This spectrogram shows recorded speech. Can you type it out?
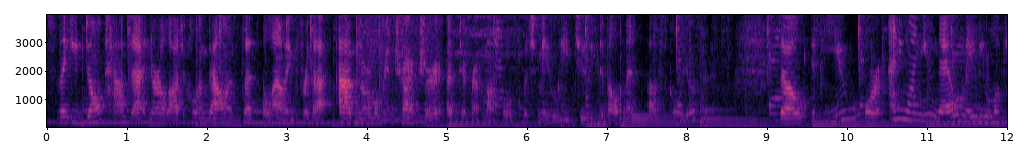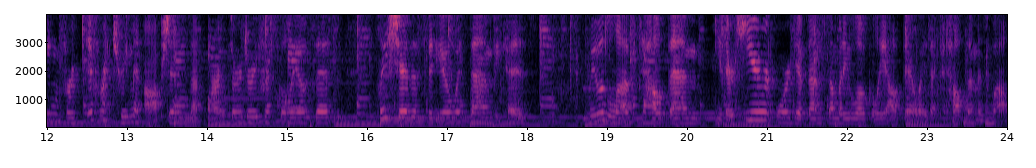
so that you don't have that neurological imbalance that's allowing for that abnormal contracture of different muscles, which may lead to the development of scoliosis. So, if you or anyone you know may be looking for different treatment options that aren't surgery for scoliosis, please share this video with them because we would love to help them either here or give them somebody locally out their way that could help them as well.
